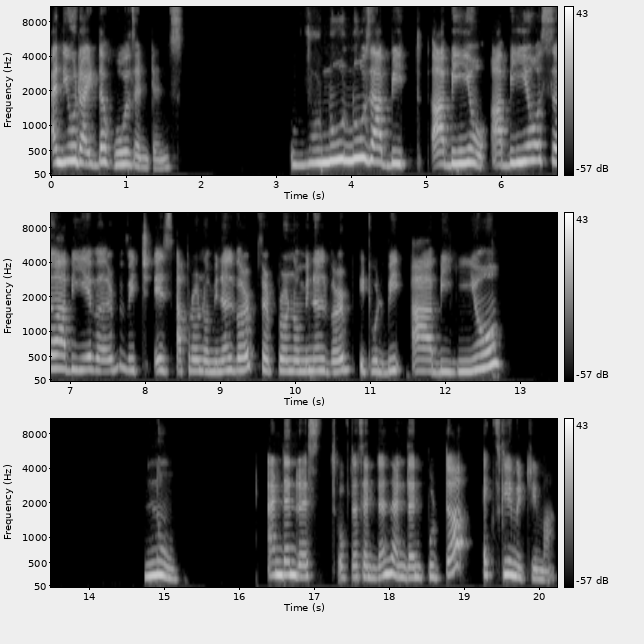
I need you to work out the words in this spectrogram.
and you write the whole sentence. Nous habillons. Habillons, se verb, which is a pronominal verb. For pronominal verb, it would be habillons nous. And then rest of the sentence and then put the exclamatory mark.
